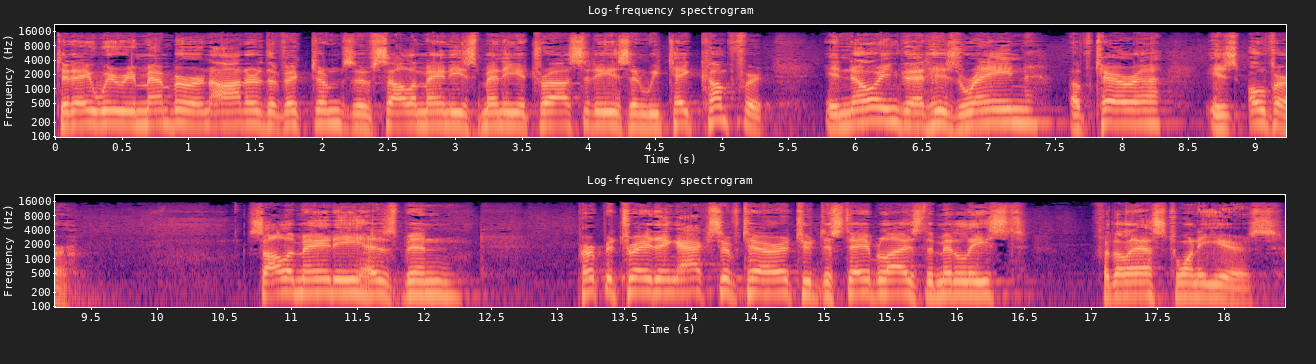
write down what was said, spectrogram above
Today, we remember and honor the victims of Soleimani's many atrocities, and we take comfort in knowing that his reign of terror is over. Soleimani has been perpetrating acts of terror to destabilize the Middle East for the last 20 years.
